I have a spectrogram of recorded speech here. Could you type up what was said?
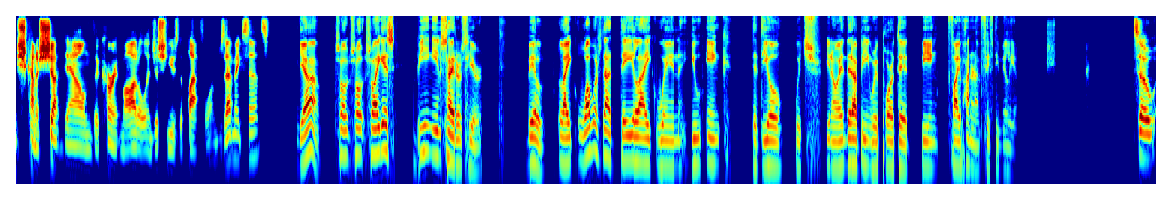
sh- kind of shut down the current model and just use the platform. Does that make sense? Yeah. So so so I guess being insiders here, Bill, like what was that day like when you ink the deal which, you know, ended up being reported being 550 million? So,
